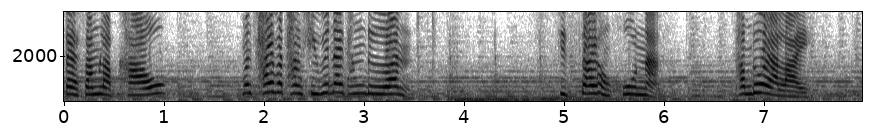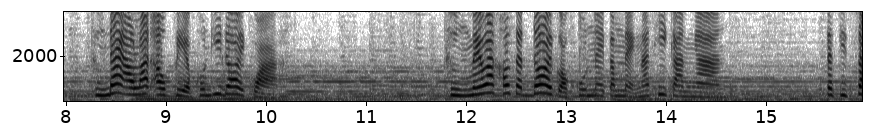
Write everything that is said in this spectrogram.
แต่สำหรับเขามันใช้ประทังชีวิตได้ทั้งเดือน จิตใจของคุณน่ะทำด้วยอะไร ถึงได้เอารัดเอาเปรียบคนที่ด้อยกว่า ถึงแม้ว่าเขาจะด้อยกว่าคุณในตำแหน่งหน้าที่การงาน แต่จิตใจ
